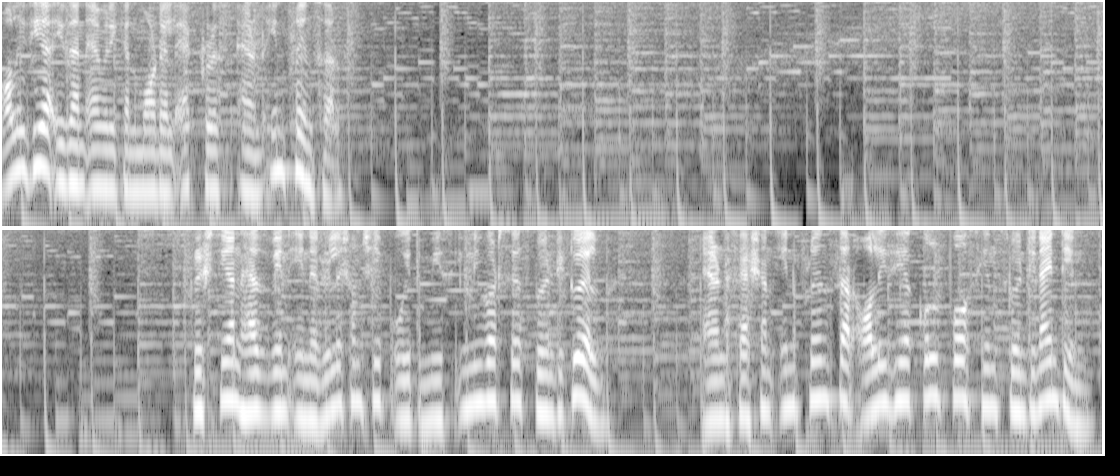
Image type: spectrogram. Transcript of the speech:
Olivia is an American model, actress, and influencer. Christian has been in a relationship with Miss Universes 2012 and fashion influencer Olivia Culpo since 2019.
